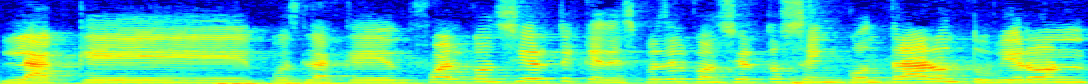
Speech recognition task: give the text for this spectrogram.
la que pues la que fue al concierto y que después del concierto se encontraron, tuvieron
